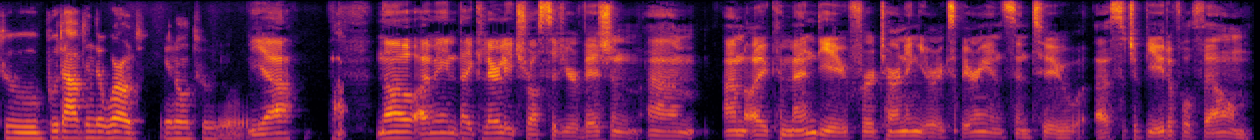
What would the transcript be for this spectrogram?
to put out in the world, you know, to yeah. No, I mean, they clearly trusted your vision. Um, and I commend you for turning your experience into uh, such a beautiful film.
